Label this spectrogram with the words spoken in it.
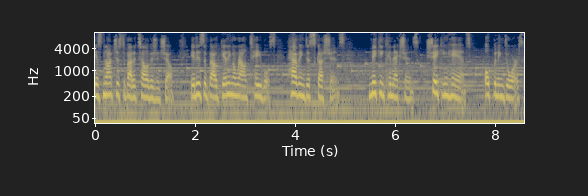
is not just about a television show it is about getting around tables having discussions making connections shaking hands opening doors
